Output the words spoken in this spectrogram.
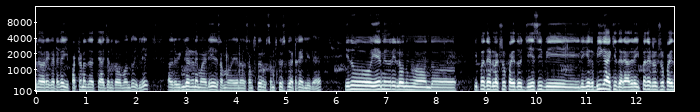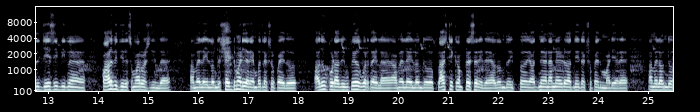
ವಿಲೇವಾರಿ ಘಟಕ ಈ ಪಟ್ಟಣದ ತ್ಯಾಜ್ಯನ ತೊಗೊಂಬಂದು ಇಲ್ಲಿ ಅದರ ವಿಂಗಡಣೆ ಮಾಡಿ ಸಂ, ಏನು ಸಂಸ್ಕೃ ಸಂಸ್ಕೃತಿ ಘಟಕ ಇಲ್ಲಿದೆ. ಇದು ಏನಂದರೆ ಇಲ್ಲಿ ಒಂದು ಒಂದು ಇಪ್ಪತ್ತೆರಡು ಲಕ್ಷ ರೂಪಾಯಿದು ಜೆ ಸಿ ಬಿ ಇಲ್ಲಿಗೆ ಬೀಗ ಹಾಕಿದ್ದಾರೆ. ಆದರೆ ಇಪ್ಪತ್ತೆರಡು ಲಕ್ಷ ರೂಪಾಯಿದು ಜೆ ಸಿ ಬಿನ ಪಾಳು ಬಿದ್ದಿದೆ ಸುಮಾರು ವರ್ಷದಿಂದ. ಆಮೇಲೆ ಇಲ್ಲೊಂದು ಶೆಡ್ ಮಾಡಿದ್ದಾರೆ ಎಂಬತ್ತು ಲಕ್ಷ ರೂಪಾಯಿದು ಅದು ಕೂಡ ಅದು ಉಪಯೋಗ ಬರ್ತಾ ಇಲ್ಲ. ಆಮೇಲೆ ಇಲ್ಲೊಂದು ಪ್ಲಾಸ್ಟಿಕ್ ಕಂಪ್ರೆಸರ್ ಇದೆ. ಅದೊಂದು ಇಪ್ಪ ಹದಿನೇಳು ಹನ್ನೆರಡು, ಹದಿನೈದು ಲಕ್ಷ ರೂಪಾಯಿದು ಮಾಡಿದ್ದಾರೆ. ಆಮೇಲೆ ಒಂದು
